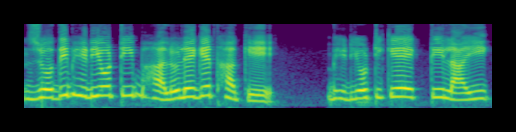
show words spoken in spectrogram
যদি ভিডিওটি ভালো লেগে থাকে, ভিডিওটিকে একটি লাইক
